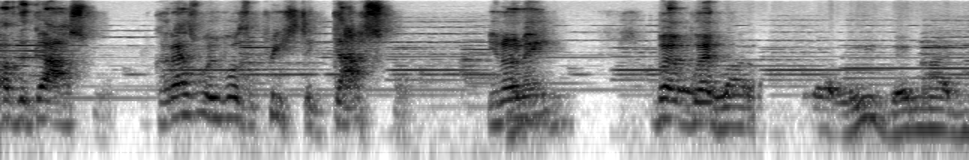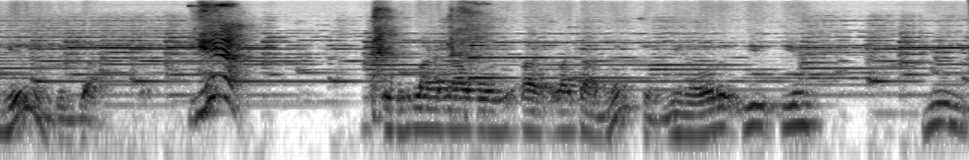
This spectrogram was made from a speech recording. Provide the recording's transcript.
of the gospel because that's what we're supposed to preach the gospel. You know what I mean? But but a lot of people leave, they're not getting the gospel. Yeah. It's like I was like, like I mentioned, you know, you you you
